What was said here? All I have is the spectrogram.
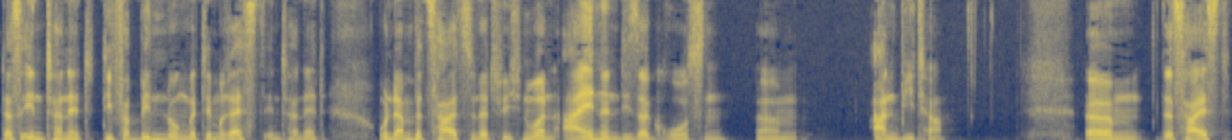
das Internet, die Verbindung mit dem Rest Internet und dann bezahlst du natürlich nur an einen dieser großen ähm, Anbieter. Ähm, das heißt,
